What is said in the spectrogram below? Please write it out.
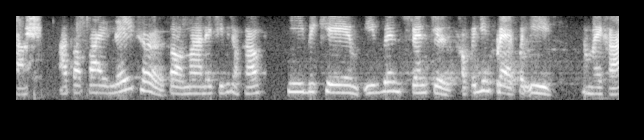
คะอะต่อไป later ต่อมาในชีวิตของเขา he became even stranger เขาก็ยิ่งแปลกไปอีกทำไมคะ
